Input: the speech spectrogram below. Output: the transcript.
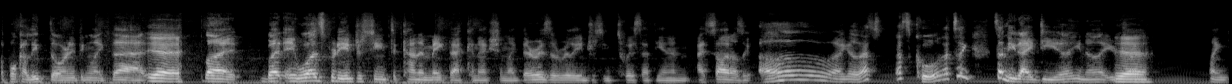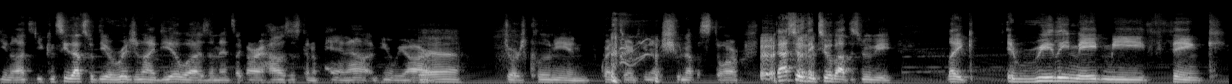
apocalypto or anything like that. Yeah. But but it was pretty interesting to kind of make that connection. Like there is a really interesting twist at the end, and I saw it. I was like, oh, I go, that's that's cool. That's like it's a neat idea, you know. That you're Yeah. trying- like you know that's you can see that's what the original idea was, and it's like, all right, how is this going to pan out? And here we are. Yeah. George Clooney and Quentin Tarantino shooting up a storm. That's the other thing too about this movie. Like it really made me think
